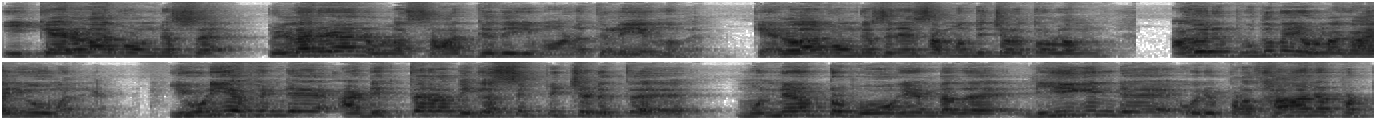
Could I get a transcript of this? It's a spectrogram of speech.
ഈ കേരള കോൺഗ്രസ് പിളരാനുള്ള സാധ്യതയുമാണ് തെളിയുന്നത്. കേരള കോൺഗ്രസിനെ സംബന്ധിച്ചിടത്തോളം അതൊരു പുതുമയുള്ള കാര്യവുമല്ല. യു ഡി എഫിന്റെ അടിത്തറ വികസിപ്പിച്ചെടുത്ത് മുന്നോട്ട് പോകേണ്ടത് ലീഗിന്റെ ഒരു പ്രധാനപ്പെട്ട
